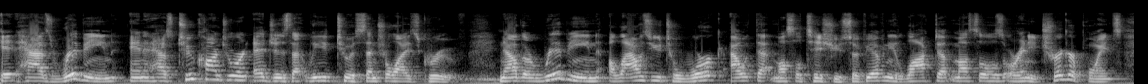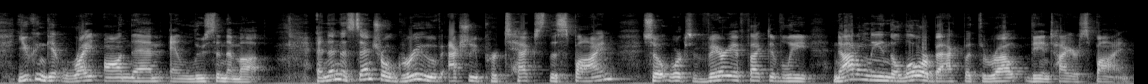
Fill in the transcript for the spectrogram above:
it has ribbing and it has two contoured edges that lead to a centralized groove. Now the ribbing allows you to work out that muscle tissue. So if you have any locked up muscles or any trigger points, you can get right on them and loosen them up. And then the central groove actually protects the spine, so it works very effectively not only in the lower back but throughout the entire spine.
